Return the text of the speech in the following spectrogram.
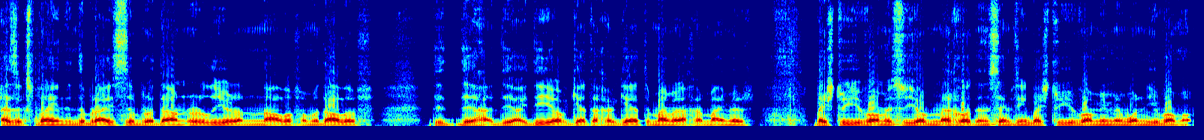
as explained in the Braise brought down earlier on Aleph, Amad Aleph, the, the, the idea of get achar get, maimer achar maimer, by shtu yivamim is yom echod, and the same thing by shtu yivamim and one yivama.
